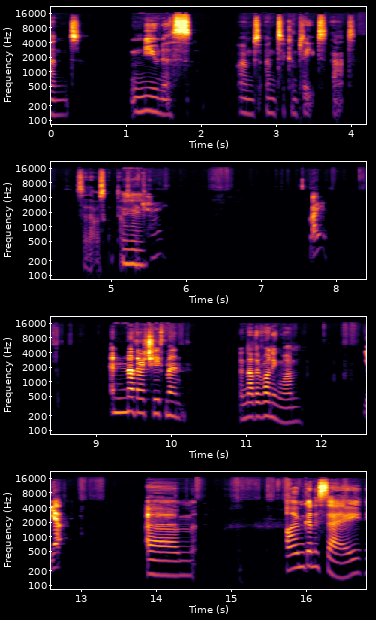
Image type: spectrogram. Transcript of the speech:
and newness and and to complete that. So that was that was Mhm. Okay. Right. Another achievement. Another running one. Yep. Um, I'm going to say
